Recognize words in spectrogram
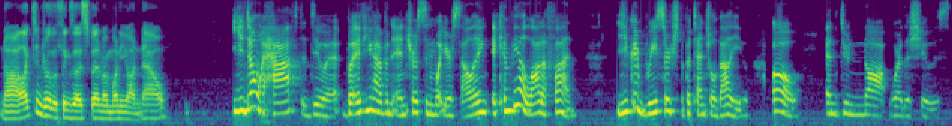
Nah, I like to enjoy the things I spend my money on now. You don't have to do it, but if you have an interest in what you're selling, it can be a lot of fun. You could research the potential value. Oh, and do not wear the shoes.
